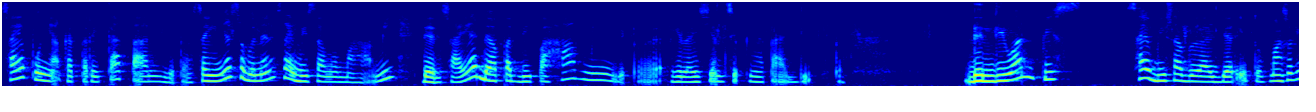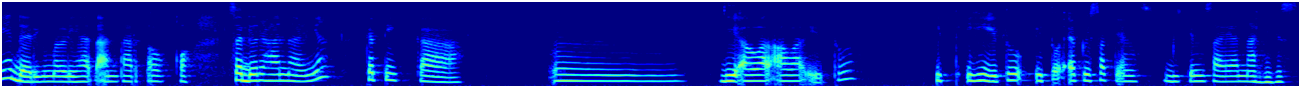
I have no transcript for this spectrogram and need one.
saya punya keterikatan gitu. Sehingga sebenarnya saya bisa memahami dan saya dapat dipahami gitu relationshipnya tadi gitu. Dan di One Piece saya bisa belajar itu. Maksudnya dari melihat antar tokoh. Sederhananya ketika hmm, di awal-awal itu itu itu itu episode yang bikin saya nangis.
